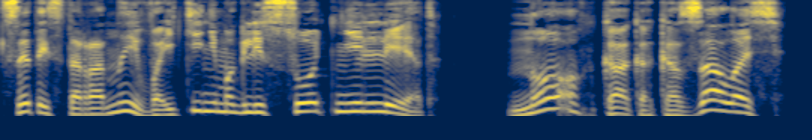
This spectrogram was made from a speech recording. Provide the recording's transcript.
С этой стороны войти не могли сотни лет. Но, как оказалось,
